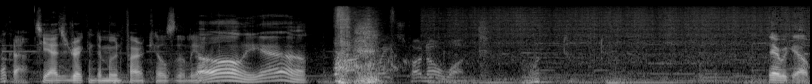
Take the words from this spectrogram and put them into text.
Okay. See, Azure Drake into Moonfire kills the Leo. Oh, yeah. Waits for no one. There we go.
